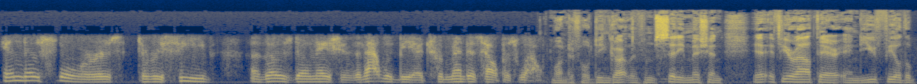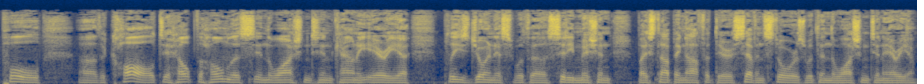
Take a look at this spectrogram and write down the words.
in those stores to receive those donations, and that would be a tremendous help as well. Wonderful. Dean Gartland from City Mission. If you're out there and you feel the pull, uh, the call to help the homeless in the Washington County area, please join us with a City Mission by stopping off at their seven stores within the Washington area.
